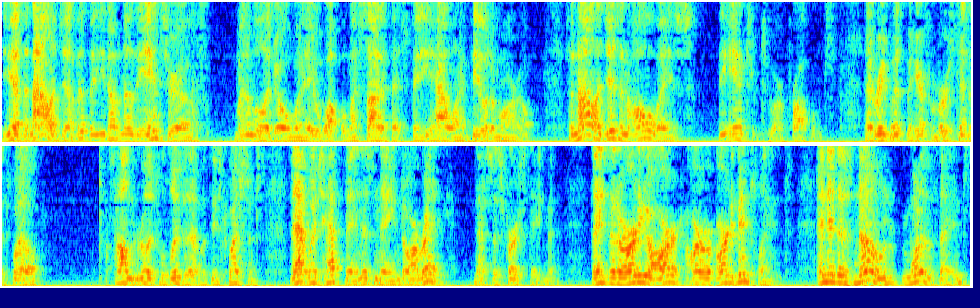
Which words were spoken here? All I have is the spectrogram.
you have the knowledge of it, but you don't know the answer of when will it go away, what will my side effects be, how will I feel tomorrow. So knowledge isn't always the answer to our problems. And read with me here from verse 10 to 12. Solomon really concludes that with these questions. That which hath been is named already. That's his first statement. Things that already are, are already been planned. And it is known, one of the things,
